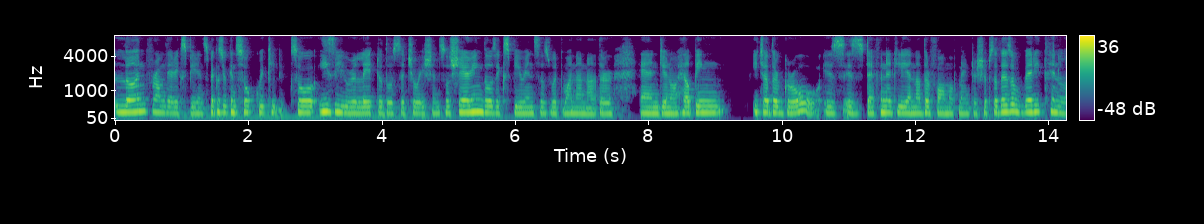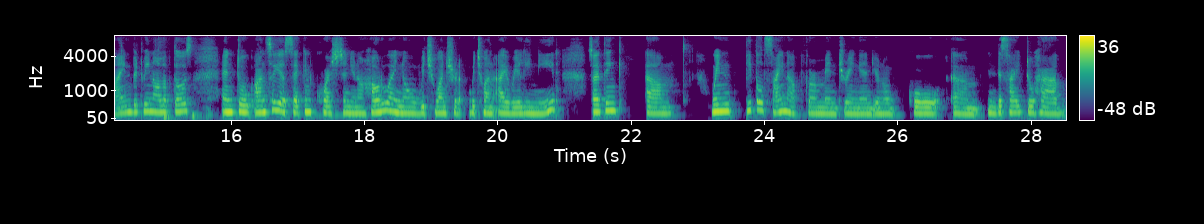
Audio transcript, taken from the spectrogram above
learn from their experience because you can so quickly so easily relate to those situations. So sharing those experiences with one another and you know helping each other grow is is definitely another form of mentorship. So there's a very thin line between all of those. And to answer your second question you know how do i know which one should which one i really need? So i think um, when people sign up for mentoring and you know go um, and decide to have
